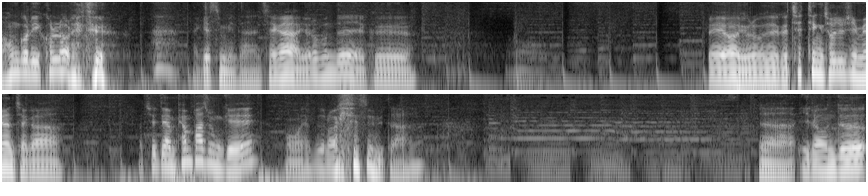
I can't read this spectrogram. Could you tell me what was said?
아, 헝거리 컬러 레드. 알겠습니다. 제가 여러분들 그 어, 그래요. 여러분들 그 채팅 쳐주시면 제가 최대한 편파 중계 어, 해보도록 하겠습니다. 자 2라운드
